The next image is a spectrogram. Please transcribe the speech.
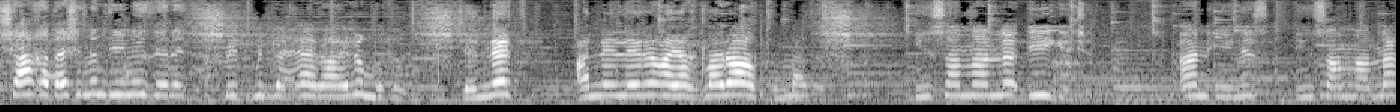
Kişi arkadaşının dini üzeridir. Bitmille her ayrımıdır. Cennet annelerin ayakları altındadır. İnsanlarla iyi geçin. En iyiniz insanlarla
